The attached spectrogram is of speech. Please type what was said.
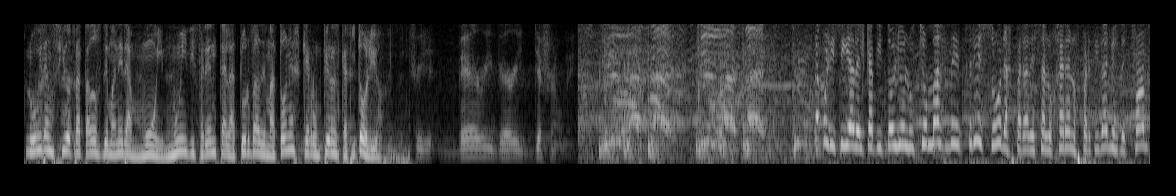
no hubieran sido tratados de manera muy, muy diferente a la turba de matones que rompieron el Capitolio. La policía del Capitolio luchó más de tres horas para desalojar a los partidarios de Trump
